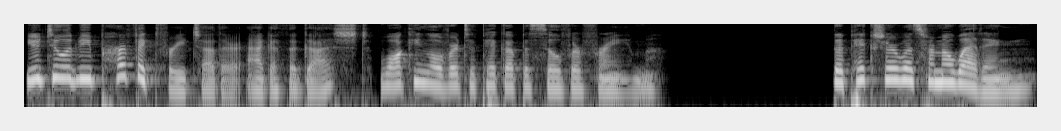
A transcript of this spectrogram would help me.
You two would be perfect for each other, Agatha gushed, walking over to pick up a silver frame. The picture was from a wedding,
